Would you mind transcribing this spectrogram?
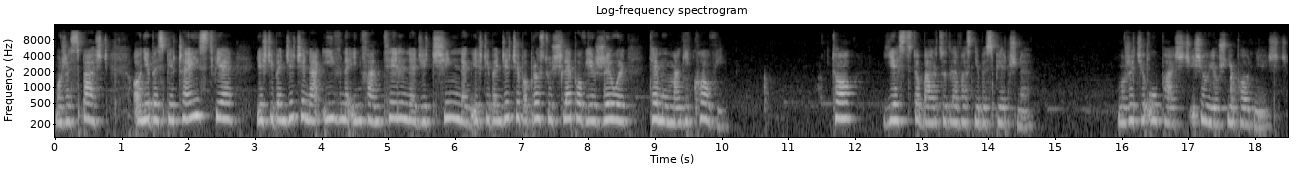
może spaść o niebezpieczeństwie, jeśli będziecie naiwne, infantylne, dziecinne, jeśli będziecie po prostu ślepo wierzyły temu magikowi, to jest to bardzo dla Was niebezpieczne. Możecie upaść i się już nie podnieść.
